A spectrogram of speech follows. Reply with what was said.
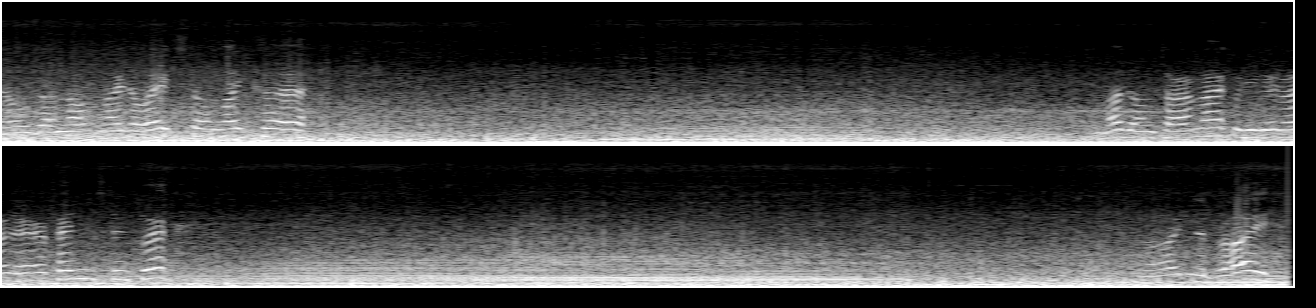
No, Dunlop 908s don't like uh, mud on tarmac when you get out of hairpins too quick. Right in the dry.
